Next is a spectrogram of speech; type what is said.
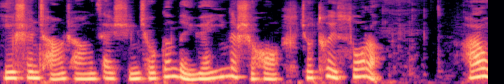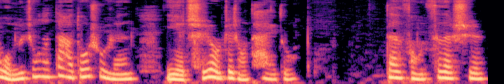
医生常常在寻求根本原因的时候就退缩了，而我们中的大多数人也持有这种态度。但讽刺的是，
